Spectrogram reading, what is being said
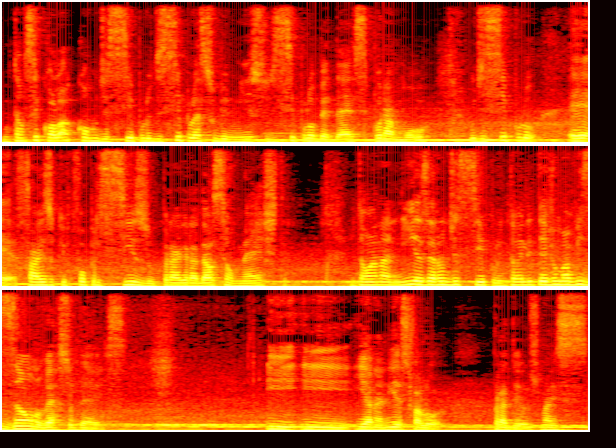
Então se coloca como discípulo, o discípulo é submisso, o discípulo obedece por amor, o discípulo é, faz o que for preciso para agradar o seu mestre. Então Ananias era um discípulo, então ele teve uma visão no verso 10. E, e, e Ananias falou para Deus, mas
